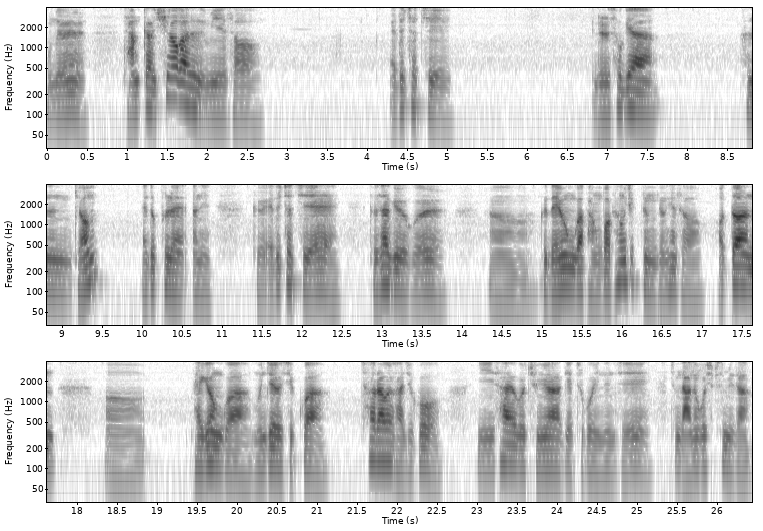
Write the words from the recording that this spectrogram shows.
오늘 잠깐 쉬어가는 의미에서 에듀처치를 소개하는 겸 에듀플랜 아니 그 에듀처치의 교사 교육을 어, 그 내용과 방법 형식 등등 해서 어떠한 어, 배경과 문제의식과 철학을 가지고 이 사역을 중요하게 두고 있는지 좀 나누고 싶습니다.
